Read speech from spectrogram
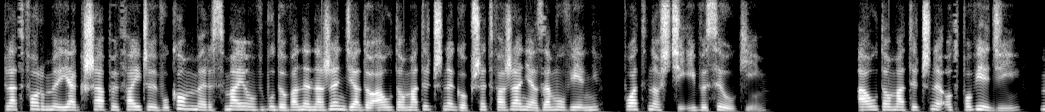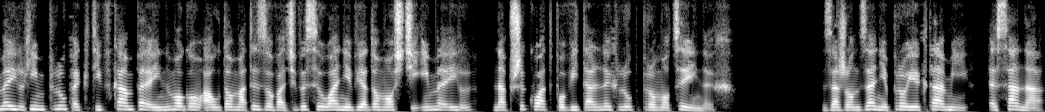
platformy jak Shopify czy WooCommerce mają wbudowane narzędzia do automatycznego przetwarzania zamówień, płatności i wysyłki. Automatyczne odpowiedzi, MailChimp lub ActiveCampaign mogą automatyzować wysyłanie wiadomości e-mail, np. powitalnych lub promocyjnych. Zarządzanie projektami, Asana,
